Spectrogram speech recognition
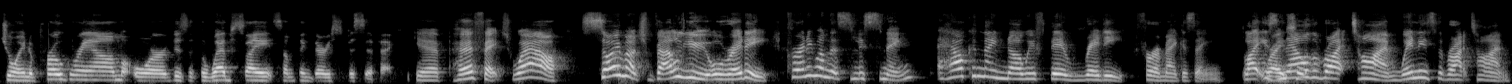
join a program or visit the website something very specific. Yeah perfect. Wow so much value already. For anyone that's listening how can they know if they're ready for a magazine? Like is right. now so, the right time? When is the right time?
